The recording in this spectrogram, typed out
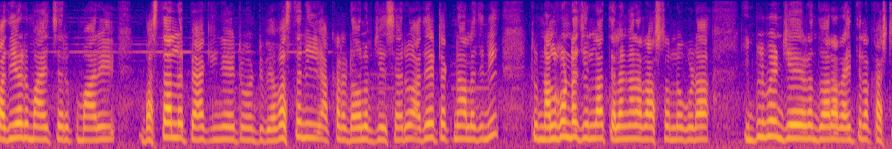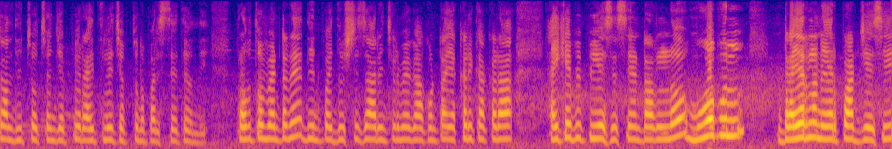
పదిహేడు మాయచరుకు మారి బస్తాల్లో ప్యాకింగ్ అయ్యేటువంటి వ్యవస్థని అక్కడ డెవలప్ చేశారు. అదే టెక్నాలజీని ఇటు నల్గొండ జిల్లా తెలంగాణ రాష్ట్రంలో కూడా ఇంప్లిమెంట్ చేయడం ద్వారా రైతుల కష్టాలు తీర్చొచ్చు అని చెప్పి రైతులే చెప్తున్న పరిస్థితి ఉంది. ప్రభుత్వం వెంటనే దీనిపై దృష్టి సారించడమే కాకుండా ఎక్కడికక్కడ ఐకేపీ పిఎస్ఎస్ సెంటర్లో మూవబుల్ డ్రయర్లను ఏర్పాటు చేసి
